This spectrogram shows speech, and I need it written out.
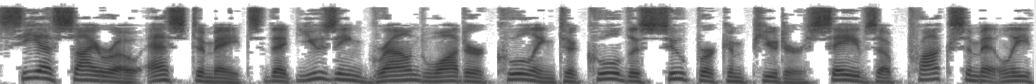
CSIRO estimates that using groundwater cooling to cool the supercomputer saves approximately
